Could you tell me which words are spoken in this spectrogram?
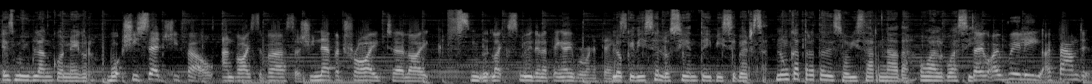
es muy blanco-negro. What she said, she felt, and vice versa. She never tried to like sm- like smooth anything over or anything. Lo que dice lo siente y viceversa. Nunca trata de suavizar nada o algo así. So I really I found it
